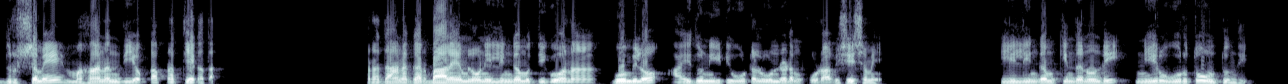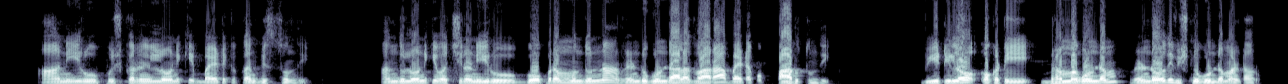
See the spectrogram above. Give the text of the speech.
దృశ్యమే మహానంది యొక్క ప్రత్యేకత. ప్రధాన గర్భాలయంలోని లింగము దిగువన భూమిలో ఐదు నీటి ఊటలు ఉండడం కూడా విశేషమే. ఈ లింగం కింద నుండి నీరు ఊరుతూ ఉంటుంది. ఆ నీరు పుష్కరిణిలోనికి బయటకు కనిపిస్తుంది. అందులోనికి వచ్చిన నీరు గోపురం ముందున్న రెండు గుండాల ద్వారా బయటకు పారుతుంది. వీటిలో ఒకటి బ్రహ్మగుండం రెండవది విష్ణుగుండం అంటారు.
